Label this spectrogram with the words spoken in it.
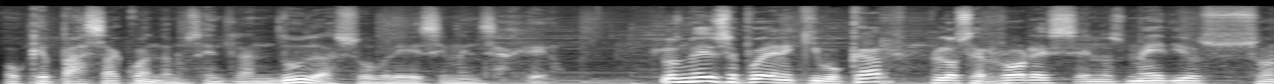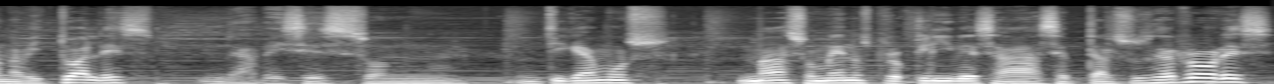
¿O qué pasa cuando nos entran dudas sobre ese mensajero? Los medios se pueden equivocar, los errores en los medios son habituales, a veces son, digamos, más o menos proclives a aceptar sus errores,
